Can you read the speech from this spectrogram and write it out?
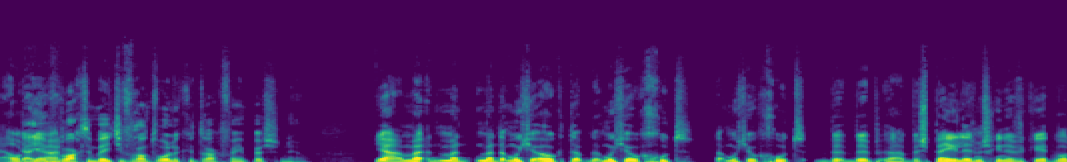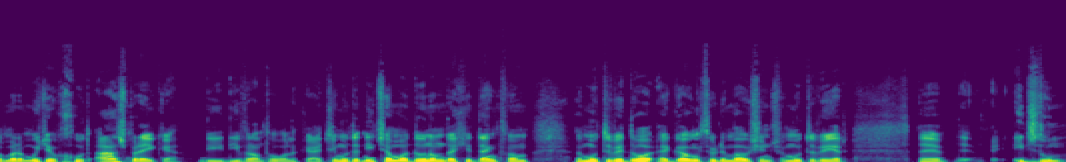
elk ja, je jaar... verwacht een beetje verantwoordelijk gedrag van je personeel. Ja, maar, maar, maar dat moet je ook, dat, dat moet je ook goed, dat moet je ook goed be, bespelen, is misschien een verkeerd woord, maar dat moet je ook goed aanspreken, die, die verantwoordelijkheid. Je moet het niet zomaar doen omdat je denkt van, we moeten weer door, eh, going through the motions, we moeten weer eh, iets doen.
